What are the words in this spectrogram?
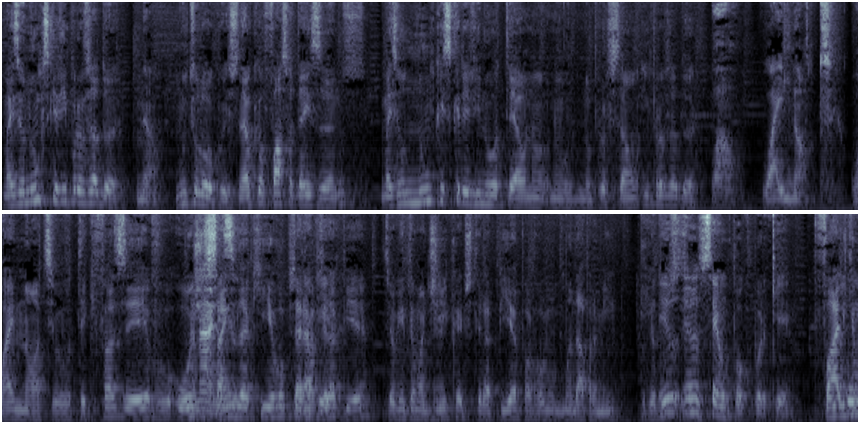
mas eu nunca escrevi improvisador. Não. Muito louco isso, não é o que eu faço há 10 anos, mas eu nunca escrevi no hotel, no, no, no profissão, improvisador. Uau. Why not? Why not? Eu vou ter que fazer. vou- hoje, Análise. saindo daqui, eu vou precisar de Terapia. uma terapia. Se alguém tem uma dica de terapia, por favor, mandar pra mim. Porque eu tô Eu, eu sei um pouco por quê. Fale que eu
